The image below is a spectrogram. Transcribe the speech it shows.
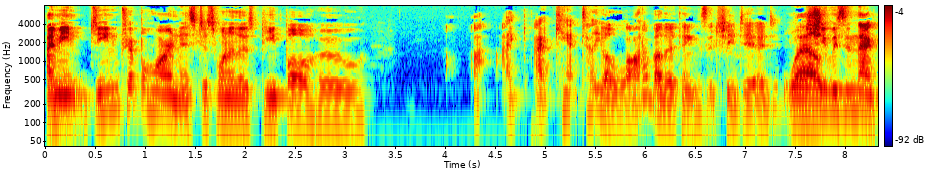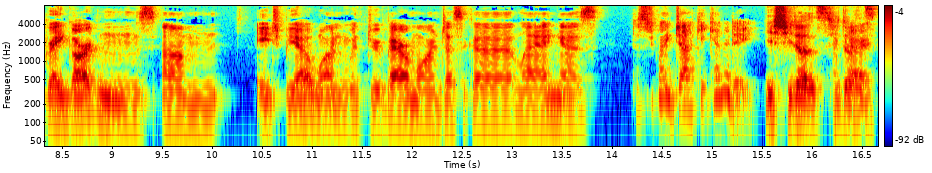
I mean, Jean Tripplehorn is just one of those people who I, I, I can't tell you a lot of other things that she did. Well, she was in that Grey Gardens um, HBO one with Drew Barrymore and Jessica Lange as does she play Jackie Kennedy? Yes, she does. She okay. does.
